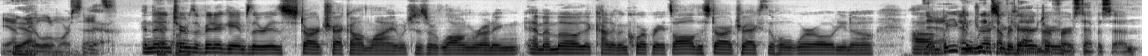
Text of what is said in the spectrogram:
yeah, it Yeah. made a little more sense. And then in Definitely. terms of video games, there is Star Trek Online, which is a long running MMO that kind of incorporates all the Star Treks, the whole world, you know. Um, Yeah, But you can and we dress your covered that in our first episode.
